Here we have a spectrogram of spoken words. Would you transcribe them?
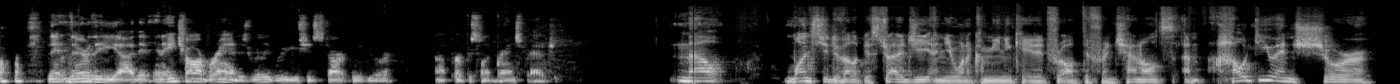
they're, they're the, uh, the, an HR brand is really where you should start with your uh, purpose-led brand strategy. Now, once you develop your strategy and you want to communicate it throughout different channels, um, how do you ensure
